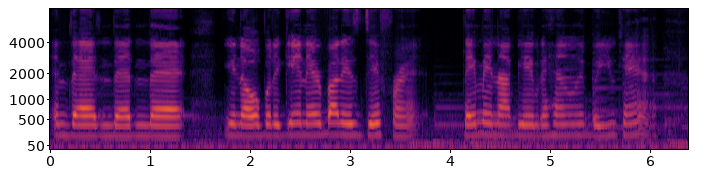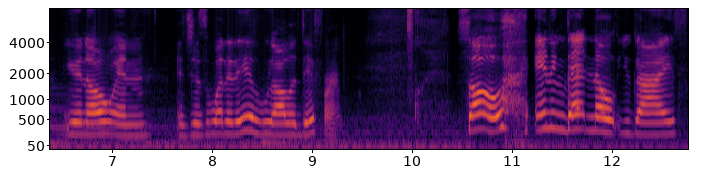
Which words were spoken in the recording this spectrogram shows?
and that and that and that," you know. But again, everybody is different. They may not be able to handle it, but you can, you know. And it's just what it is. We all are different. So, ending that note, you guys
